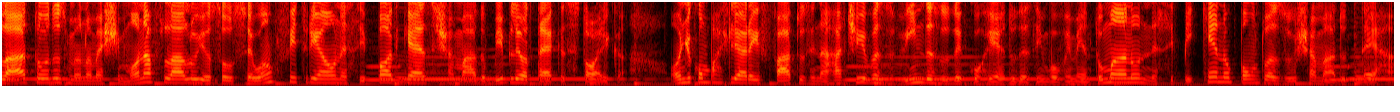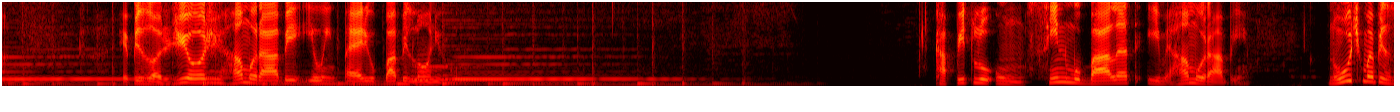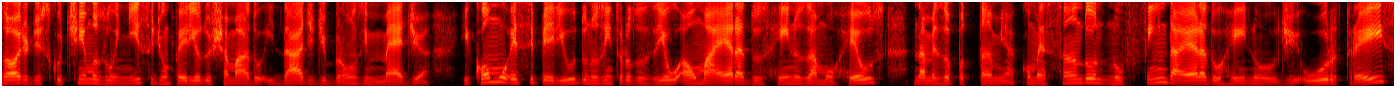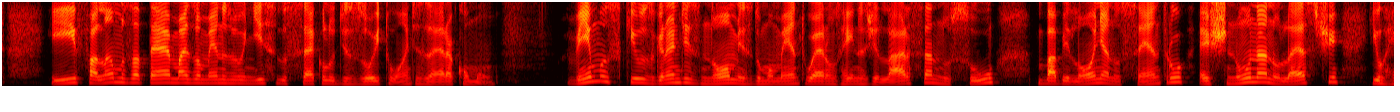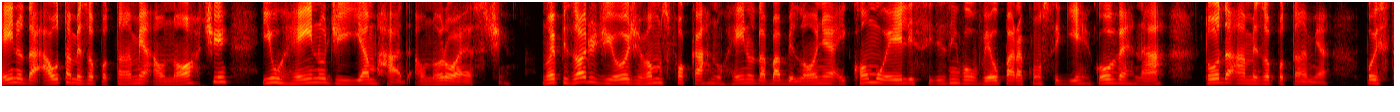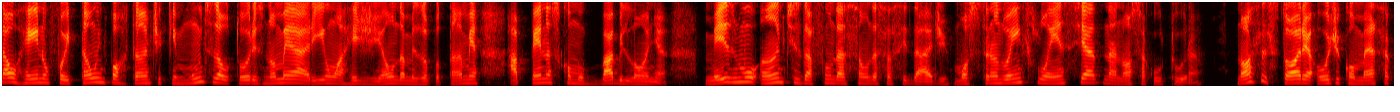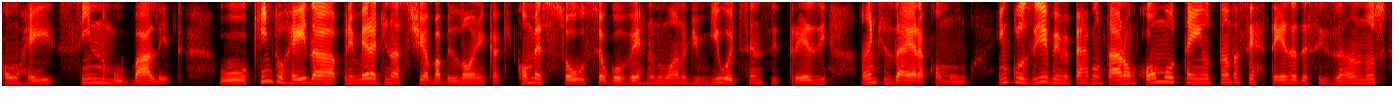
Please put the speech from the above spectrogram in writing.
Olá a todos, meu nome é Shimona Flalo e eu sou seu anfitrião nesse podcast chamado Biblioteca Histórica, onde compartilharei fatos e narrativas vindas do decorrer do desenvolvimento humano nesse pequeno ponto azul chamado Terra. Episódio de hoje: Hammurabi e o Império Babilônico. Capítulo 1 Sin Mubalat e Hammurabi no último episódio, discutimos o início de um período chamado Idade de Bronze Média e como esse período nos introduziu a uma era dos reinos amorreus na Mesopotâmia, começando no fim da era do reino de Ur III e falamos até mais ou menos o início do século XVIII antes da Era Comum. Vimos que os grandes nomes do momento eram os reinos de Larsa, no sul, Babilônia, no centro, Eshnuna, no leste, e o reino da Alta Mesopotâmia, ao norte, e o reino de Yamhad, ao noroeste. No episódio de hoje, vamos focar no reino da Babilônia e como ele se desenvolveu para conseguir governar toda a Mesopotâmia, pois tal reino foi tão importante que muitos autores nomeariam a região da Mesopotâmia apenas como Babilônia, mesmo antes da fundação dessa cidade, mostrando a influência na nossa cultura. Nossa história hoje começa com o rei Sin-Mubalit, o quinto rei da primeira dinastia babilônica, que começou o seu governo no ano de 1813, antes da Era Comum. Inclusive, me perguntaram como tenho tanta certeza desses anos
